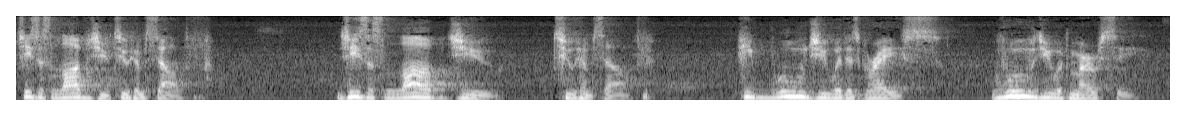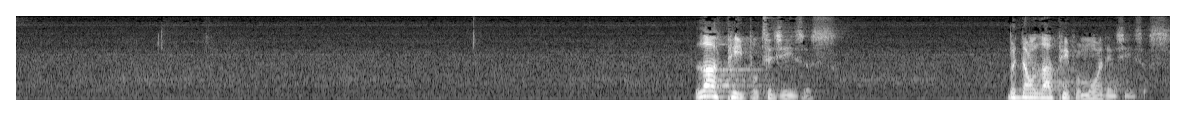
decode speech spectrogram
Jesus loved you to himself. Jesus loved you to himself. He wooed you with his grace, wooed you with mercy. Love people to Jesus, but don't love people more than Jesus.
